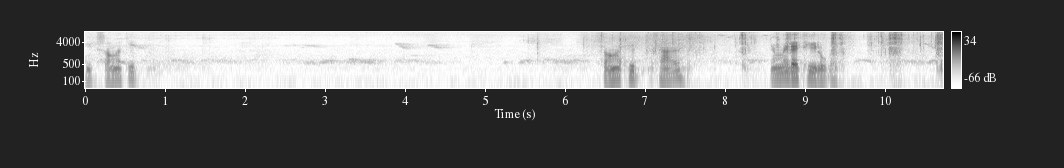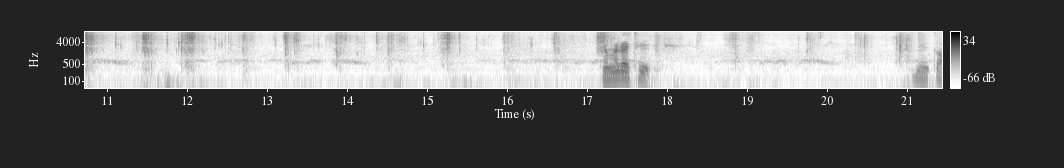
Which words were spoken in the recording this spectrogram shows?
อีกสองอาทิตย์สองอาทิตย์ใช้ยังไม่ได้ที่ลูกเลย ยังไม่ได้ที่ นี่ก็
